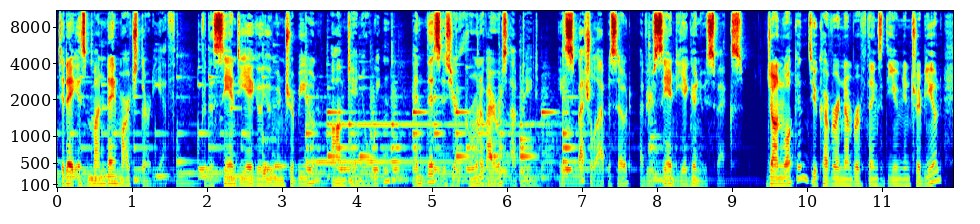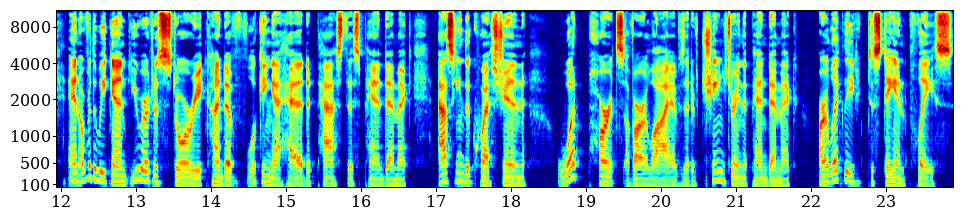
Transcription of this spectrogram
Today is Monday, March 30th. For the San Diego Union Tribune, I'm Daniel Wheaton, and this is your Coronavirus Update, a special episode of your San Diego News Fix. John Wilkins, you cover a number of things at the Union Tribune, and over the weekend you wrote a story kind of looking ahead past this pandemic, asking the question what parts of our lives that have changed during the pandemic are likely to stay in place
